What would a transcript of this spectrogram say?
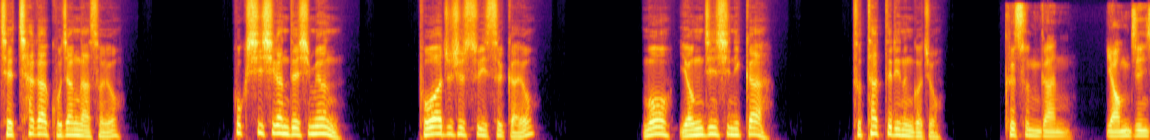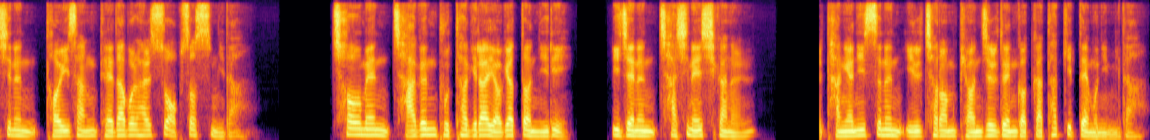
제 차가 고장 나서요. 혹시 시간 되시면 도와주실 수 있을까요? 뭐, 영진 씨니까 부탁드리는 거죠. 그 순간 영진 씨는 더 이상 대답을 할 수 없었습니다. 처음엔 작은 부탁이라 여겼던 일이 이제는 자신의 시간을 당연히 쓰는 일처럼 변질된 것 같았기 때문입니다.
